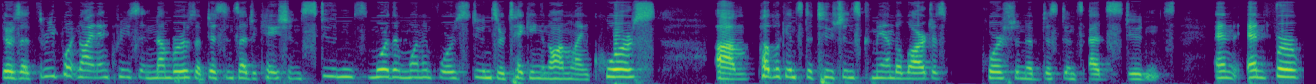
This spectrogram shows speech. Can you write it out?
there's a 3.9 increase in numbers of distance education students. More than one in four students are taking an online course. Um, public institutions command the largest portion of distance ed students. And, and for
